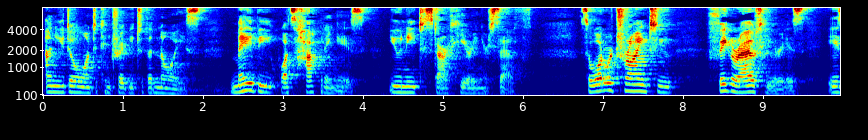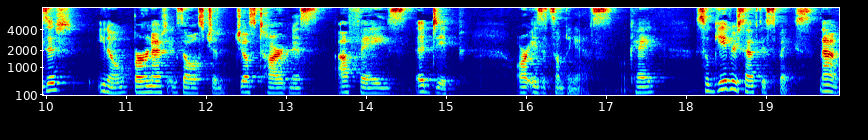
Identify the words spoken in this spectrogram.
and you don't want to contribute to the noise. Maybe what's happening is you need to start hearing yourself. So, what we're trying to figure out here is is it, you know, burnout, exhaustion, just tiredness, a phase, a dip, or is it something else? Okay? So, give yourself this space. Now,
